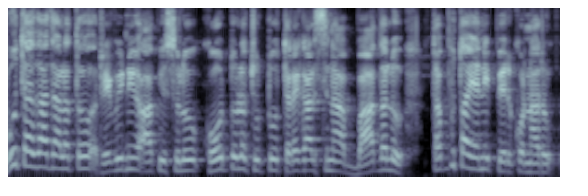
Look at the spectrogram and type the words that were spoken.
భూతగాదాలతో రెవెన్యూ ఆఫీసులు కోర్టుల చుట్టూ తిరగాల్సిన బాధలు తప్పుతాయని పేర్కొన్నారు.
